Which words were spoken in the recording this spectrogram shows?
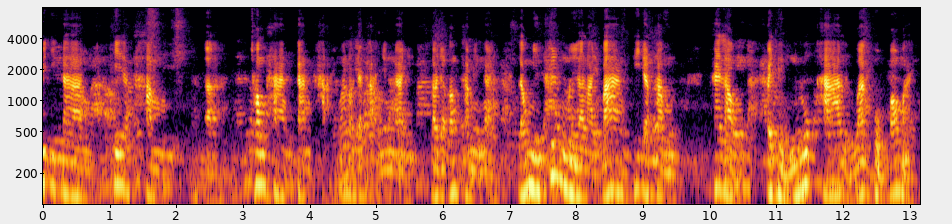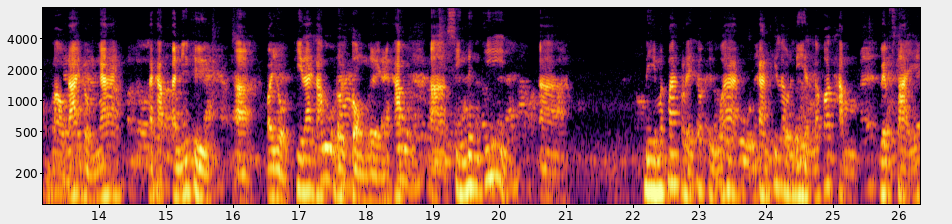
วิธีการที่จะทำช่องทางการขายว่าเราจะขายยังไง เราจะต้องทำยังไง แล้วมีเครื่องมืออะไรบ้างที่จะทำให้เราไปถึงลูกค้าหรือว่ากลุ่มเป้าหมายของเราได้โดยง่ายนะครับ อันนี้คืออประโยชน์ที่ได้รับโดยตรงเลยนะครับสิ่งหนึ่งที่ ดีมากๆเลยก็คือว่าการที่เราเรียนแล้วก็ทำเว็บไซต์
